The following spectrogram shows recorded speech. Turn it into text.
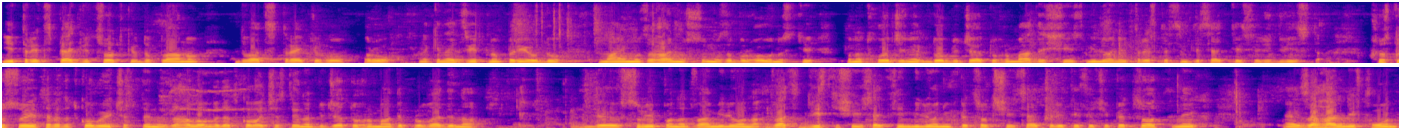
і 35% до плану 2023 року. На кінець звітного періоду маємо загальну суму заборгованості по надходженнях до бюджету громади 6 мільйонів 370 тисяч 200. Що стосується видаткової частини, загалом видаткова частина бюджету громади проведена е, в сумі понад 2 мільйона 20, 267 мільйонів 563 тисячі 500. З них е, загальний фонд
